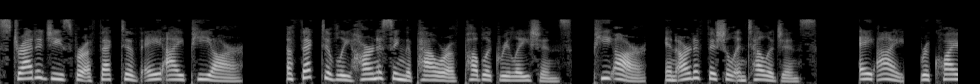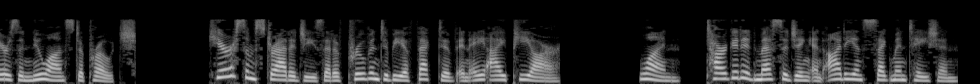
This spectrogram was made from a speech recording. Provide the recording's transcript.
Strategies for effective AI PR. Effectively harnessing the power of public relations, PR, in artificial intelligence, AI, requires a nuanced approach. Here are some strategies that have proven to be effective in AI PR. 1. Targeted messaging and audience segmentation.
